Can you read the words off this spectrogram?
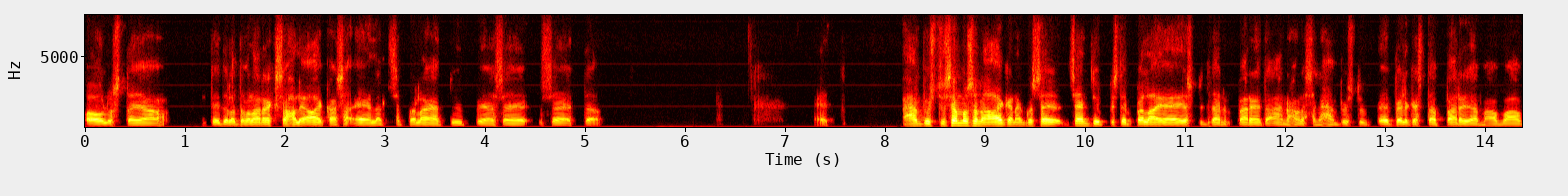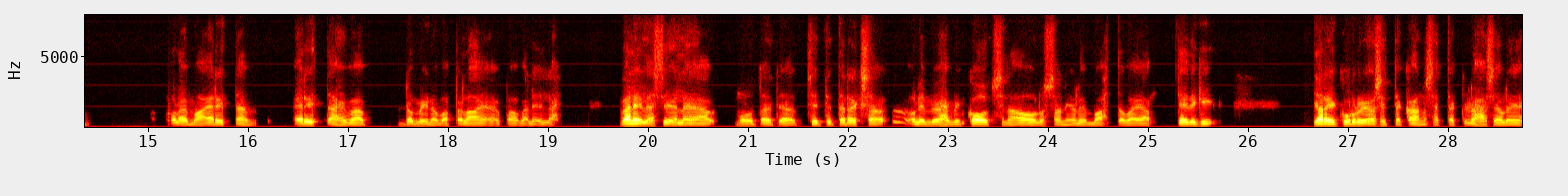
Oulusta ja tietyllä tavalla Reksa oli aikansa eilen, että se pelaajatyyppi ja se, se että hän pystyi semmoisena aikana, kun se, sen tyyppisten pelaajia ei olisi pitänyt pärjätä NHL, niin hän pystyi ei pelkästään pärjäämään, vaan olemaan erittäin, erittäin hyvä dominova pelaaja jopa välillä, välillä siellä ja muuta. Ja sitten, että Reksa oli myöhemmin coachina Oulussa, niin oli mahtava. Ja tietenkin Jari Kurjo sitten kanssa, että kyllähän se oli,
